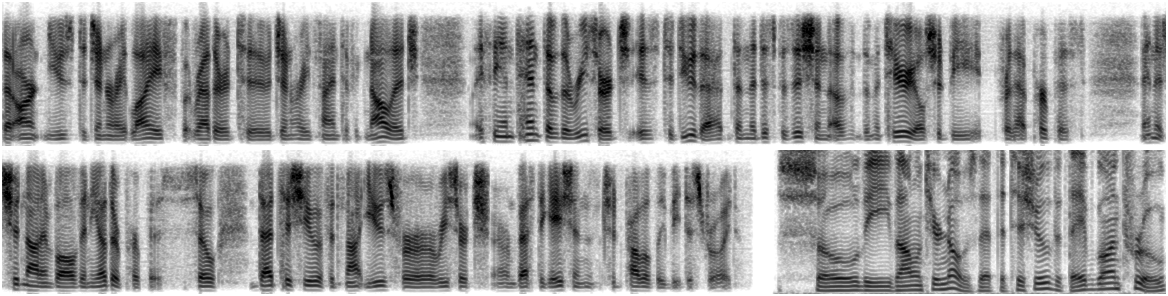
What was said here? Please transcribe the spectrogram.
that aren't used to generate life, but rather to generate scientific knowledge, if the intent of the research is to do that, then the disposition of the material should be for that purpose, and it should not involve any other purpose. So that tissue, if it's not used for research or investigations, should probably be destroyed. So the volunteer knows that the tissue that they've gone through,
